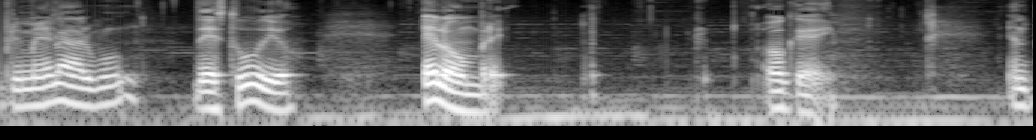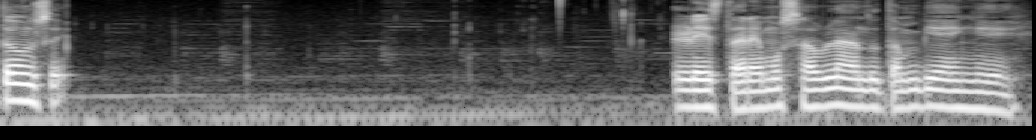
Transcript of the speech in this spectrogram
primer álbum de estudio, El Hombre. Ok. Entonces, le estaremos hablando también eh,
